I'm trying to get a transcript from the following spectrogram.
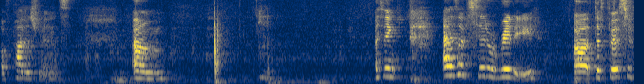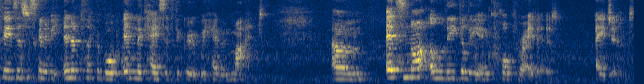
of punishments, um, I think, as I've said already, uh, the first of these is just going to be inapplicable in the case of the group we have in mind. Um, it's not a legally incorporated agent.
